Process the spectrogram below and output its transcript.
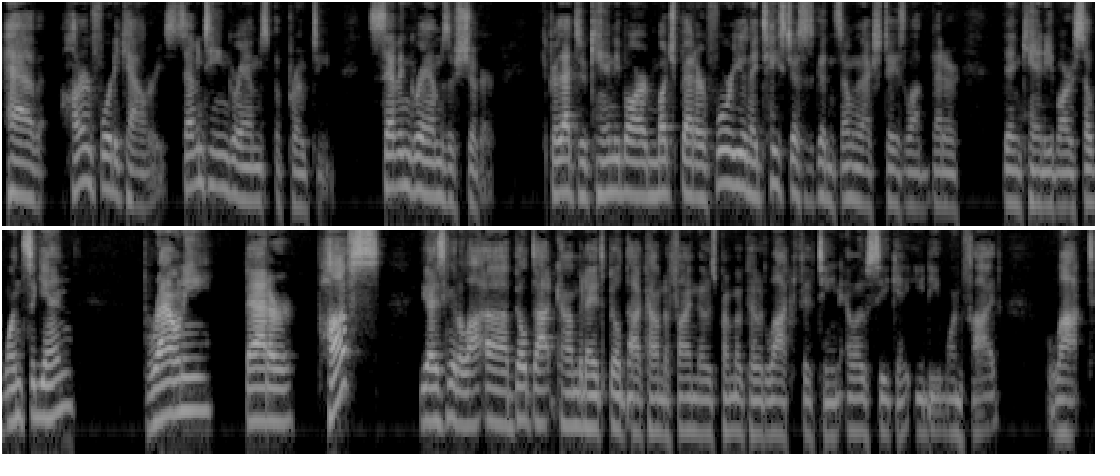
have 140 calories, 17 grams of protein, 7 grams of sugar. Compare that to a candy bar, much better for you, and they taste just as good. And some of them actually taste a lot better than candy bars. So once again, brownie batter puffs. You guys can go to uh, built.com today. It's built.com to find those. Promo code LOCKED15, L O C K E D 1 5, locked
